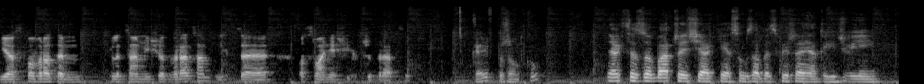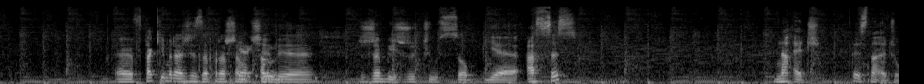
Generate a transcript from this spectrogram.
Ja z powrotem plecami się odwracam i chcę osłaniać ich przy pracy. Okej, w porządku. Ja chcę zobaczyć, jakie są zabezpieczenia tych drzwi. E, W takim razie zapraszam Jak tam- Ciebie, żebyś rzucił sobie assess na edge. To jest na edge'u.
